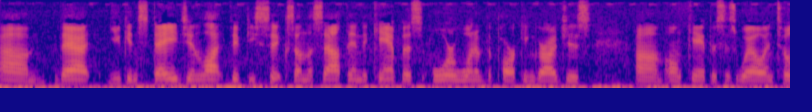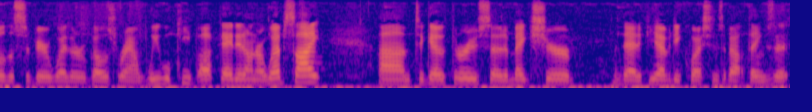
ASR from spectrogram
um, that you can stage in lot 56 on the south end of campus or one of the parking garages um, on campus as well until the severe weather goes around. We will keep updated on our website um, to go through so to make sure that if you have any questions about things that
